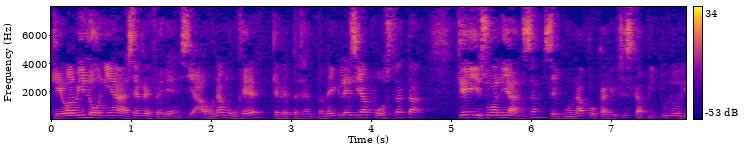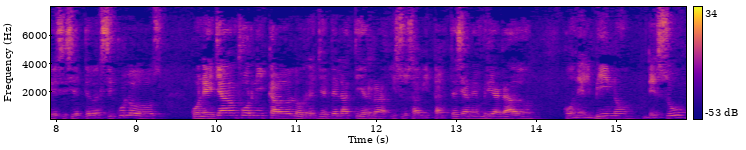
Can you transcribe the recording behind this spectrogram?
que Babilonia hace referencia a una mujer que representó una iglesia apóstata que hizo alianza, según Apocalipsis capítulo 17, versículo 2, con ella han fornicado los reyes de la tierra y sus habitantes se han embriagado con el vino de su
